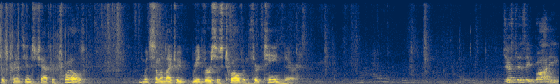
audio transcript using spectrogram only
1 Corinthians chapter 12. Would someone like to read verses 12 and 13 there? Just as a body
